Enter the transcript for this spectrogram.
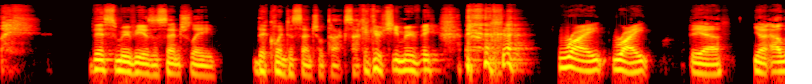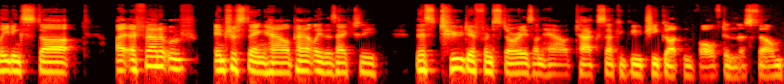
this movie is essentially the quintessential Tak Sakaguchi movie. Right, right. yeah, you know, our leading star. I, I found it was interesting how apparently there's actually there's two different stories on how Tak Sakaguchi got involved in this film.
